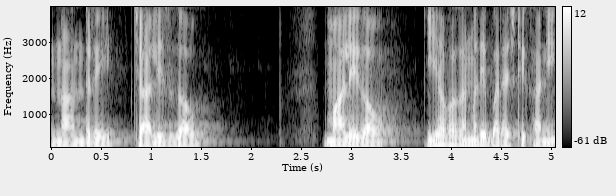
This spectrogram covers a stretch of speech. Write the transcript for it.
नांद्रे चाळीसगाव मालेगाव या भागांमध्ये बऱ्याच ठिकाणी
